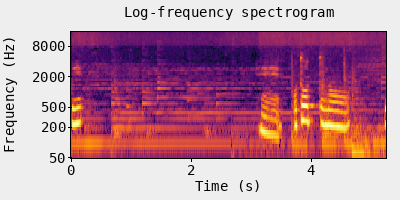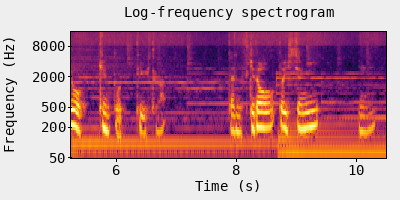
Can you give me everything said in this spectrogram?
で、えー弟の楊健斗っていう人がいたんですけど、と一緒に、えー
